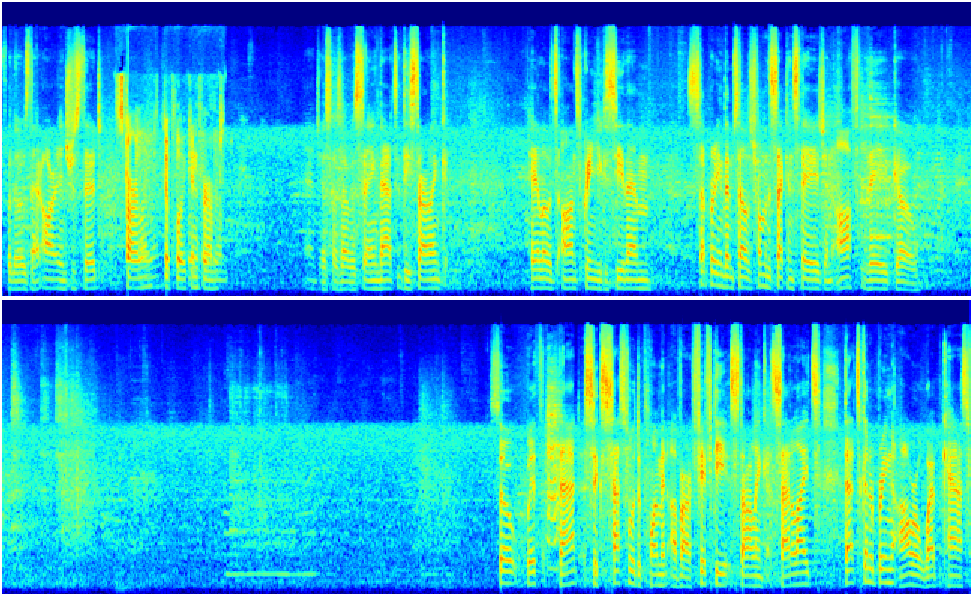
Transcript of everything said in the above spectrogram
For those that are interested, Starlink deploy confirmed. and just as I was saying that, the Starlink payloads on screen, you can see them separating themselves from the second stage and off they go. So with that successful deployment of our 50 Starlink satellites, that's going to bring our webcast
